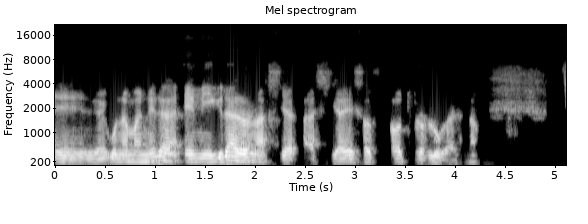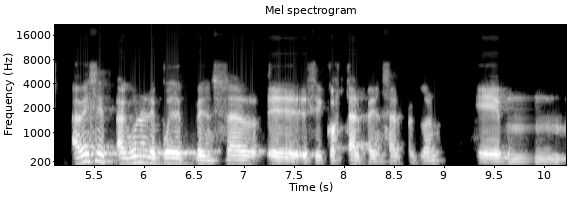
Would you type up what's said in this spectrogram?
eh, de alguna manera emigraron hacia, hacia esos otros lugares. ¿no? A veces a le puede pensar, eh, costar pensar, perdón, em,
